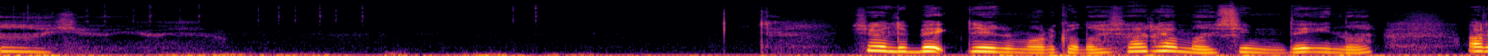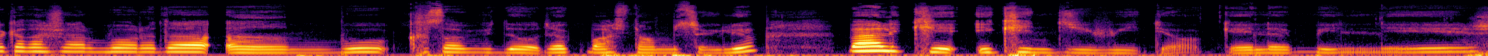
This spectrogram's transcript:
Ay. Şöyle bekleyelim arkadaşlar. Hemen şimdi de iner. Arkadaşlar bu arada ıı, bu kısa video olacak. Baştan bir söyleyeyim. Belki ikinci video gelebilir.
